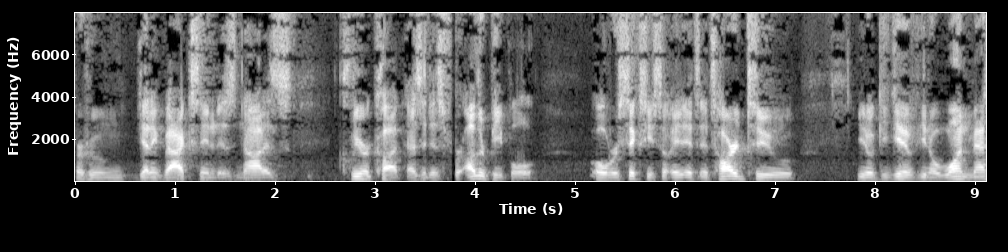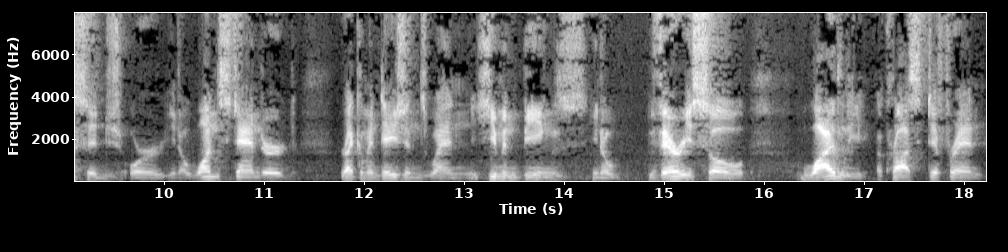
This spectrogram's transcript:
for whom getting vaccinated is not as clear cut as it is for other people over 60 so it, it's it's hard to you know give you know one message or you know one standard recommendations when human beings you know vary so widely across different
